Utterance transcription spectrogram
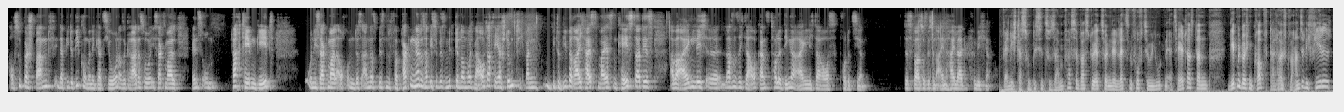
auch super spannend in der B2B-Kommunikation. Also gerade so, ich sag mal, wenn es um Fachthemen geht, und ich sag mal, auch um das anders ein bisschen zu verpacken, ne, das habe ich so ein bisschen mitgenommen, wo ich mir auch dachte, ja stimmt, ich meine, im B2B-Bereich heißt meistens Case Studies, aber eigentlich äh, lassen sich da auch ganz tolle Dinge eigentlich daraus produzieren. Das war so ein bisschen ein Highlight für mich, ja. Wenn ich das so ein bisschen zusammenfasse, was du jetzt so in den letzten 15 Minuten erzählt hast, dann geht mir durch den Kopf, da läuft wahnsinnig viel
